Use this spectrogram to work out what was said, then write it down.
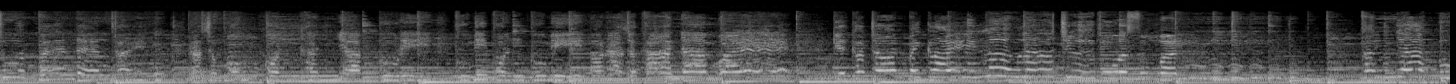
ทั่วแผ่นแดนไทย ราชมงคลขัญญบุรีผู้มีพลผู้มีพระราชทานนามไว้ เกียรติขจรไปไกลเลื่องลือชื่อบัวสวรรค์ธัญญปุ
